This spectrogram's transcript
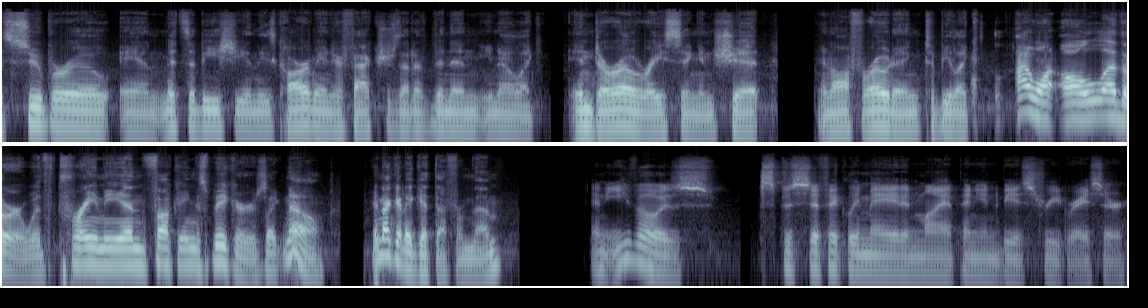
Subaru and Mitsubishi and these car manufacturers that have been in you know like enduro racing and shit and off roading to be like, I want all leather with premium fucking speakers. Like, no, you're not gonna get that from them. And Evo is specifically made, in my opinion, to be a street racer.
